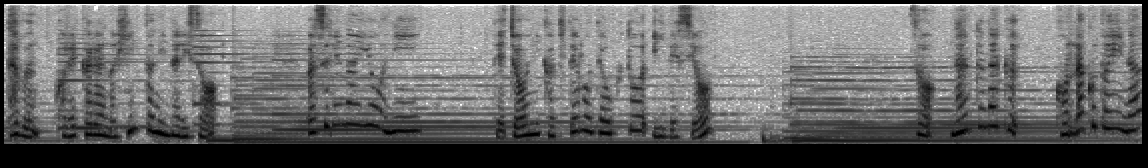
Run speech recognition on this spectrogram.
多分これからのヒントになりそう。忘れないように手帳に書き留めておくといいですよ。そう、なんとなくこんなこといいな、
